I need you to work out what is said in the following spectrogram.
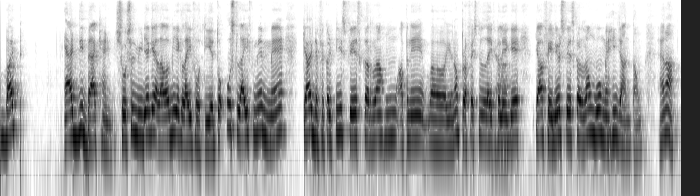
but at the back hand social media के अलावा भी एक लाइफ होती है तो उस लाइफ में मैं क्या डिफिकल्टीज फेस कर रहा हूँ अपने यू नो प्रोफेशनल लाइफ को. लेके क्या फेलियर्स फेस कर रहा हूँ वो मैं ही जानता हूँ है ना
